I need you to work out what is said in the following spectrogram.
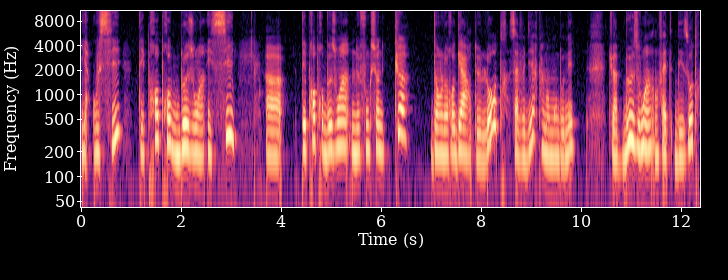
il y a aussi tes propres besoins. Et si euh, tes propres besoins ne fonctionnent que dans le regard de l'autre, ça veut dire qu'à un moment donné, tu as besoin en fait des autres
